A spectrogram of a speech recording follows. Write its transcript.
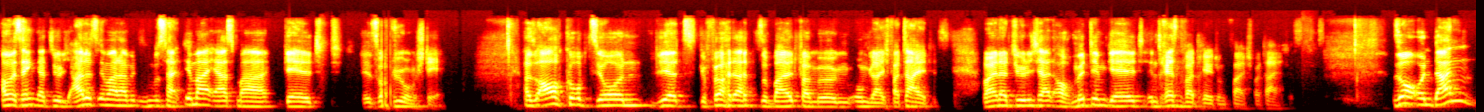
aber es hängt natürlich alles immer damit, es muss halt immer erstmal Geld zur Verfügung stehen. Also auch Korruption wird gefördert, sobald Vermögen ungleich verteilt ist. Weil natürlich halt auch mit dem Geld Interessenvertretung falsch verteilt ist. So, und dann,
